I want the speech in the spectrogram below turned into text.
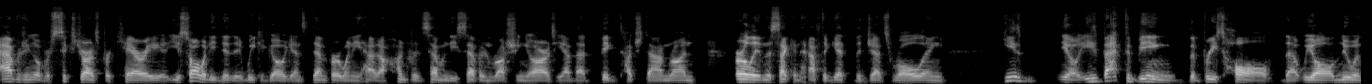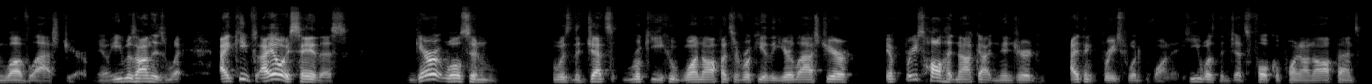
averaging over six yards per carry. You saw what he did a week ago against Denver when he had 177 rushing yards. He had that big touchdown run early in the second half to get the Jets rolling. He's you know he's back to being the Breece Hall that we all knew and loved last year. You know he was on his way. I keep I always say this. Garrett Wilson was the Jets rookie who won Offensive Rookie of the Year last year. If Breece Hall had not gotten injured, I think Breece would have won it. He was the Jets' focal point on offense.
